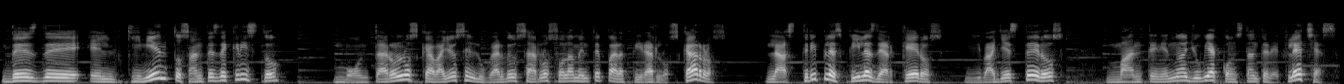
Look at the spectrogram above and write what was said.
Desde el 500 a.C., montaron los caballos en lugar de usarlos solamente para tirar los carros. Las triples filas de arqueros y ballesteros mantenían una lluvia constante de flechas.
